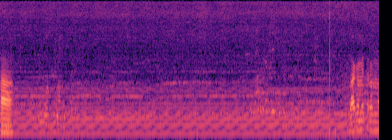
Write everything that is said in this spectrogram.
हा. बघा मित्रांनो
